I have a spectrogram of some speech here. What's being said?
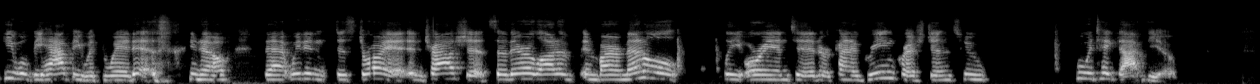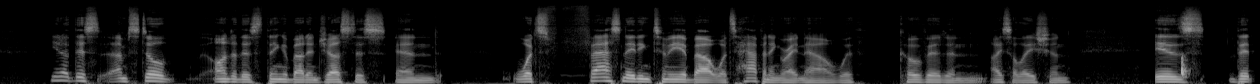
he will be happy with the way it is, you know, that we didn't destroy it and trash it. So there are a lot of environmentally oriented or kind of green Christians who who would take that view. You know, this I'm still onto this thing about injustice and what's fascinating to me about what's happening right now with COVID and isolation is that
